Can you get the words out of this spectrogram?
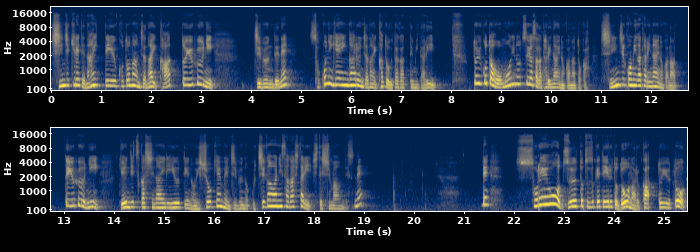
信じきれてないっていうことなんじゃないか？というふうに自分でね、そこに原因があるんじゃないかと疑ってみたり、ということは思いの強さが足りないのかなとか、信じ込みが足りないのかな？っていうふうに現実化しない理由っていうのを一生懸命自分の内側に探したりしてしまうんですね。で、それをずっと続けているとどうなるかというと、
